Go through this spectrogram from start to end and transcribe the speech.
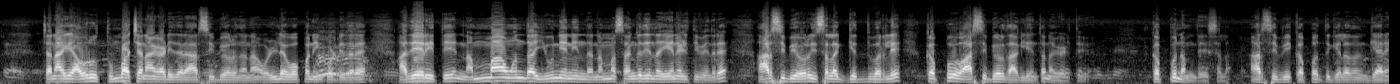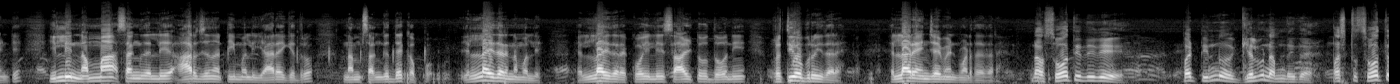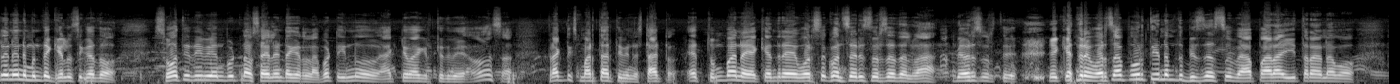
ಚೆನ್ನಾಗಿ ಅವರು ತುಂಬ ಚೆನ್ನಾಗಿ ಆಡಿದ್ದಾರೆ ಆರ್ ಸಿ ಬಿ ಅವರನ್ನ ಒಳ್ಳೆ ಓಪನಿಂಗ್ ಕೊಟ್ಟಿದ್ದಾರೆ. ಅದೇ ರೀತಿ ನಮ್ಮ ಒಂದು ಯೂನಿಯನಿಂದ ನಮ್ಮ ಸಂಘದಿಂದ ಏನು ಹೇಳ್ತೀವಿ ಅಂದರೆ ಆರ್ ಸಿ ಬಿ ಅವರು ಈ ಸಲ ಗೆದ್ದು ಬರಲಿ, ಕಪ್ಪು ಆರ್ ಸಿ ಬಿ ಅವ್ರದ್ದಾಗಲಿ ಅಂತ ನಾವು ಹೇಳ್ತೀವಿ. ಕಪ್ಪು ನಮ್ಮದೇ ಈ ಸಲ. ಆರ್ ಸಿ ಬಿ ಕಪ್ ಅಂತೂ ಗೆಲ್ಲೋದೊಂದು ಗ್ಯಾರಂಟಿ ಇಲ್ಲಿ ನಮ್ಮ ಸಂಘದಲ್ಲಿ ಆರು ಜನ ಟೀಮಲ್ಲಿ ಯಾರೇ ಗೆದ್ದರು ನಮ್ಮ ಸಂಘದ್ದೇ ಕಪ್ಪು. ಎಲ್ಲ ಇದ್ದಾರೆ ನಮ್ಮಲ್ಲಿ. ಎಲ್ಲ ಇದ್ದಾರೆ ಕೊಹ್ಲಿ, ಸಾಲ್ಟು, ಧೋನಿ ಪ್ರತಿಯೊಬ್ಬರು ಇದ್ದಾರೆ ಎಲ್ಲರೂ ಎಂಜಾಯ್ಮೆಂಟ್ ಮಾಡ್ತಾ ಇದ್ದಾರೆ ನಾವು ಸೋತಿದ್ದೀವಿ. ಬಟ್ ಇನ್ನು ಗೆಲುವು ನಮ್ದು ಫಸ್ಟ್ ಸೋತ್ರೇನೆ ಮುಂದೆ ಗೆಲುವು ಸಿಗೋದು. ಸೋತಿದ್ದೀವಿ ಅಂದ್ಬಿಟ್ಟು ನಾವು ಸೈಲೆಂಟ್ ಆಗಿರಲ್ಲ ಬಟ್ ಇನ್ನೂ ಆ್ಯಕ್ಟಿವ್ ಆಗಿರ್ತಿದ್ವಿ. ಸ ಪ್ರಾಕ್ಟೀಸ್ ಮಾಡ್ತಾ ಇರ್ತೀವಿ ಇನ್ನು ಸ್ಟಾರ್ಟು ಏ ತುಂಬಾ ಯಾಕೆಂದರೆ ವರ್ಷಕ್ಕೊಂದು ಸರಿ ಸುರಿಸೋದಲ್ವಾ? ಬೆವರು ಸುರಿಸ್ತೀವಿ. ಏಕೆಂದರೆ ವರ್ಷ ಪೂರ್ತಿ ನಮ್ಮದು ಬಿಸ್ನೆಸ್ಸು ವ್ಯಾಪಾರ, ಈ ಥರ ನಾವು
